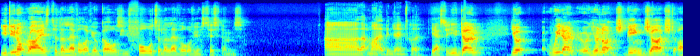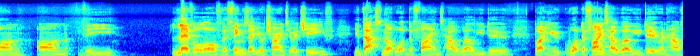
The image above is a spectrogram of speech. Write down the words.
You do not rise to the level of your goals you fall to the level of your systems. Uh, that might have been James Clear. yeah so you don't you're we don't you're not being judged on on the level of the things that you're trying to achieve. You, that's not what defines how well you do but you what defines how well you do and how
